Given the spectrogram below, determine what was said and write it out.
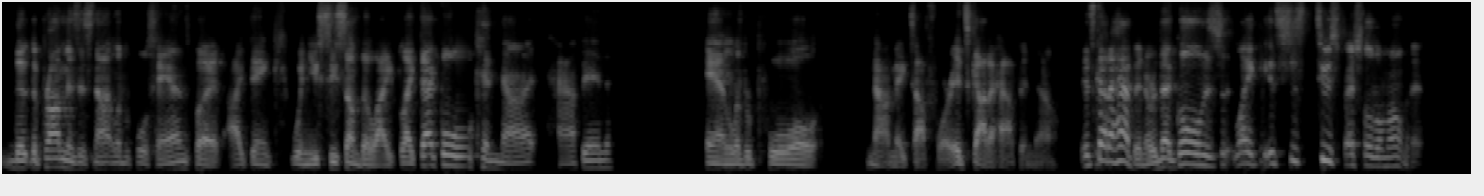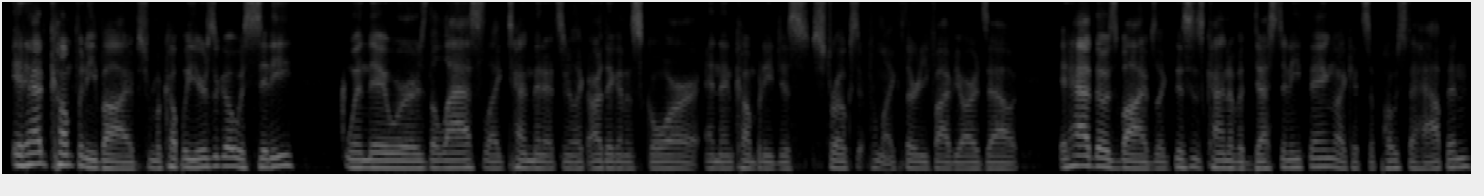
the the problem is it's not in Liverpool's hands, but I think when you see something like like that goal cannot happen and Liverpool not make top four. It's gotta happen now. It's gotta happen. Or that goal is like it's just too special of a moment. It had Kompany vibes from a couple years ago with City when they were the last like 10 minutes and you're like, are they gonna score? And then Kompany just strokes it from like 35 yards out. It had those vibes. Like this is kind of a destiny thing, like it's supposed to happen.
